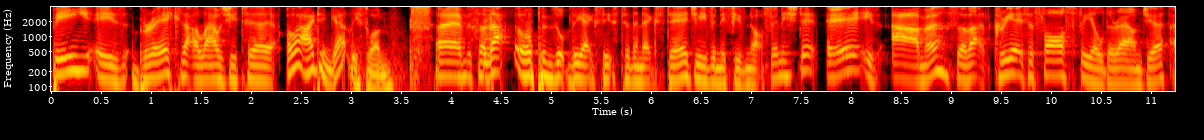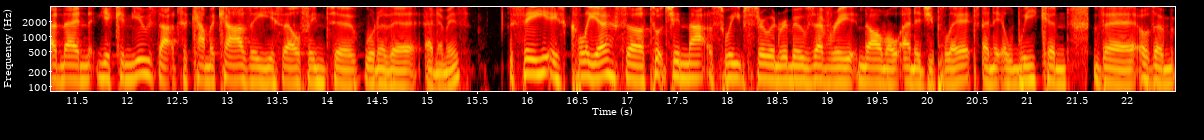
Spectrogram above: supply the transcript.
B is break that allows you to. Oh, I didn't get this one. Um, so that opens up the exits to the next stage, even if you've not finished it. A is armor. So that creates a force field around you. And then you can use that to kamikaze yourself into one of the enemies. C is clear, so touching that sweeps through and removes every normal energy plate, and it'll weaken the other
